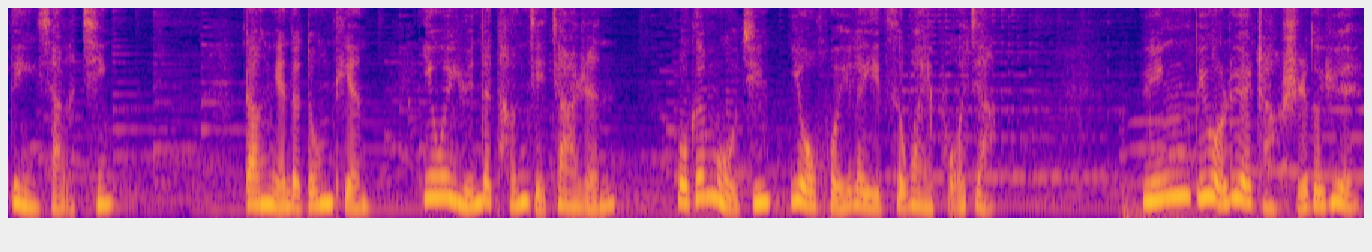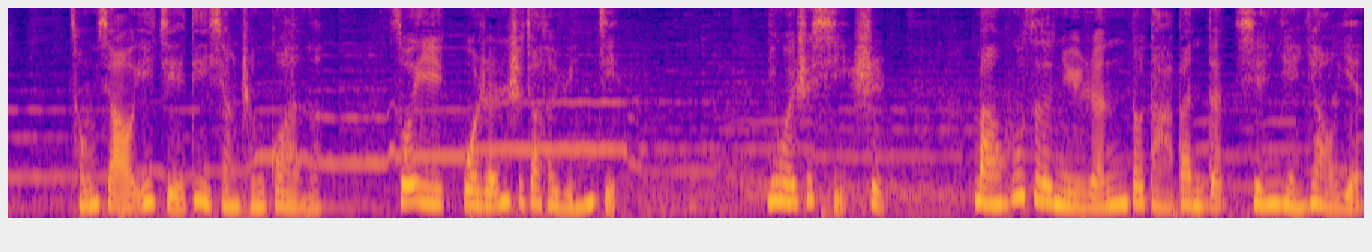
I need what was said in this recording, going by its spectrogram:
定下了亲。当年的冬天，因为云的堂姐嫁人，我跟母亲又回了一次外婆家。云比我略长十个月，从小以姐弟相称惯了，所以我仍是叫她云姐。因为是喜事，满屋子的女人都打扮得鲜艳耀眼，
